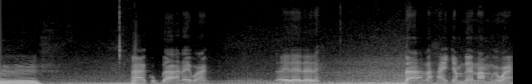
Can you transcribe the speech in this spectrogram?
Uhm. à cục đá đây bạn. Đây đây đây đây. Đá là 205 các bạn.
